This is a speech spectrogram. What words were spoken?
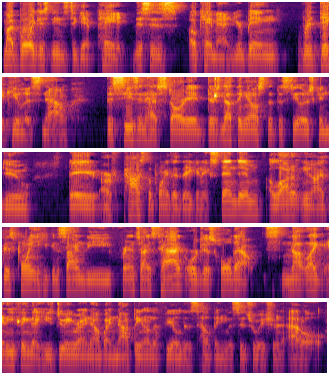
my boy just needs to get paid. This is okay, man. You're being ridiculous now. The season has started. There's nothing else that the Steelers can do. They are past the point that they can extend him. A lot of, you know, at this point, he can sign the franchise tag or just hold out. It's not like anything that he's doing right now by not being on the field is helping the situation at all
